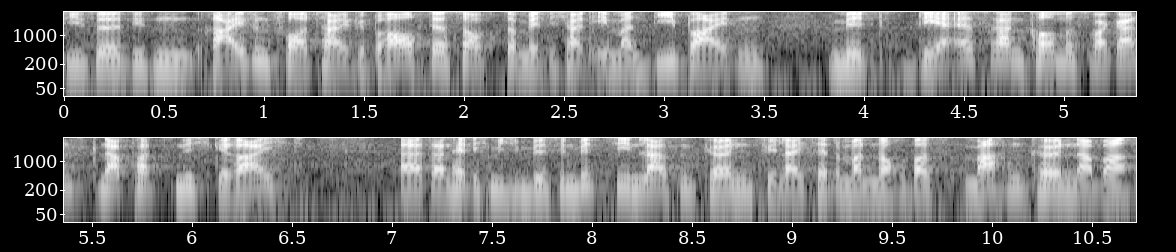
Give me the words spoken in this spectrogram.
diese, diesen Reifenvorteil gebraucht, der Softs, damit ich halt eben an die beiden mit DRS rankomme. Es war ganz knapp, hat es nicht gereicht. Äh, dann hätte ich mich ein bisschen mitziehen lassen können. Vielleicht hätte man noch was machen können, aber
